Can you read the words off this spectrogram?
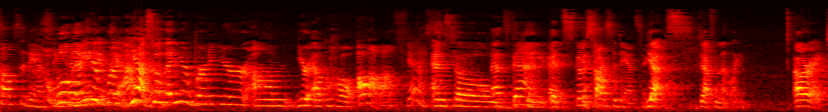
salsa dancing? Well, then you're immediately burn- yeah. So then you're burning your um your alcohol off, Yes. and so That's the then key, you guys. it's Go it's salsa fine. dancing. Yes, definitely. All right.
